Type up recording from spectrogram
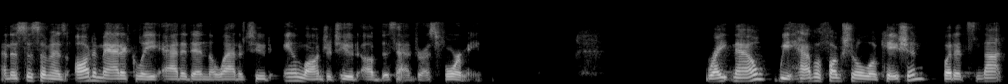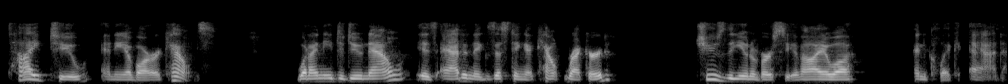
and the system has automatically added in the latitude and longitude of this address for me. Right now, we have a functional location, but it's not tied to any of our accounts. What I need to do now is add an existing account record, choose the University of Iowa, and click Add.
